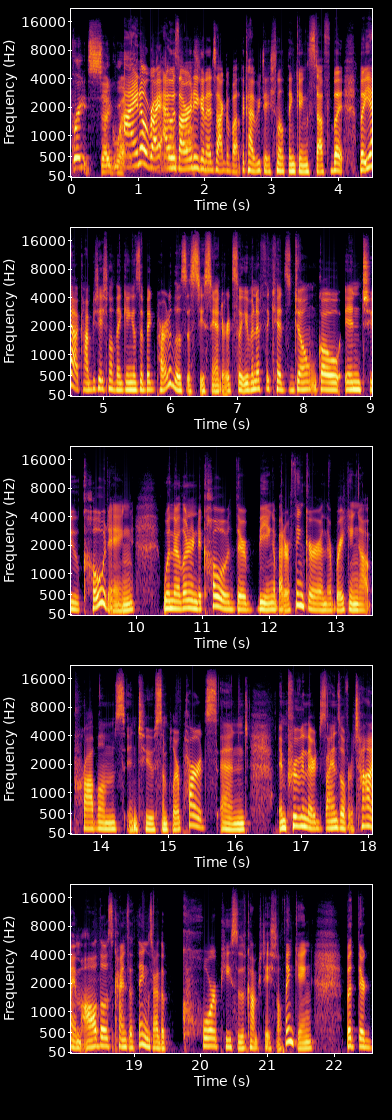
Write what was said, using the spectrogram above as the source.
Great segue. I know, right? I was already Awesome. going to talk about the computational thinking stuff, but but yeah, computational thinking is a big part of those ISTE standards. So even if the kids don't go into coding, when they're learning to code, they're being a better thinker and they're breaking up problems into simpler parts and improving their designs over time. All those kinds of things are the core pieces of computational thinking, but they're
